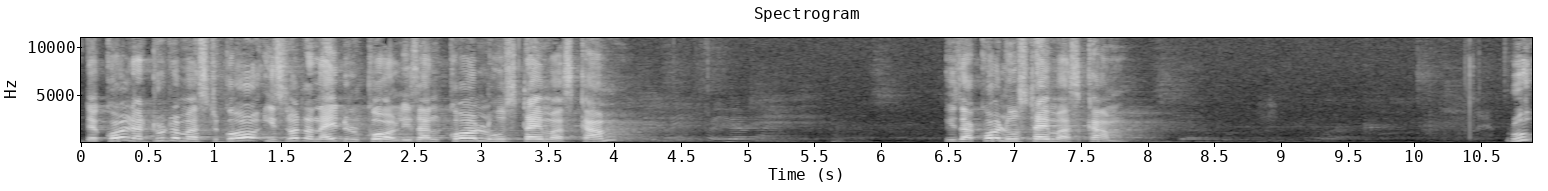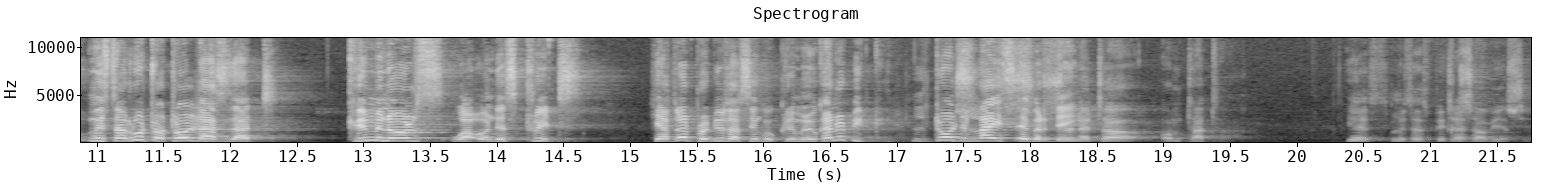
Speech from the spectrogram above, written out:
The call that Ruto must go is not an idle call, it's a call whose time has come. It's a call whose time has come. Mr. Ruto told us that criminals were on the streets. He has not produced a single criminal. You cannot be told lies every day. Senator Omtatah, Yes, Mr. Speaker. just have your seat.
